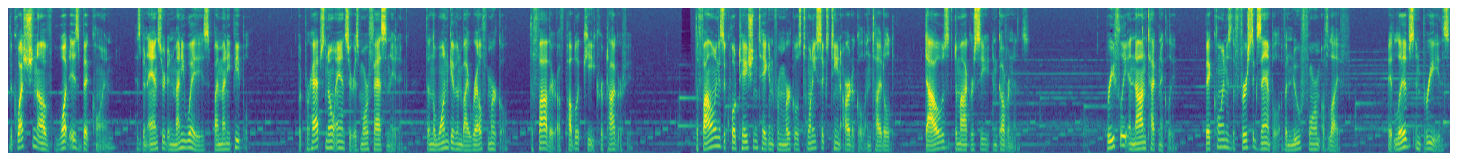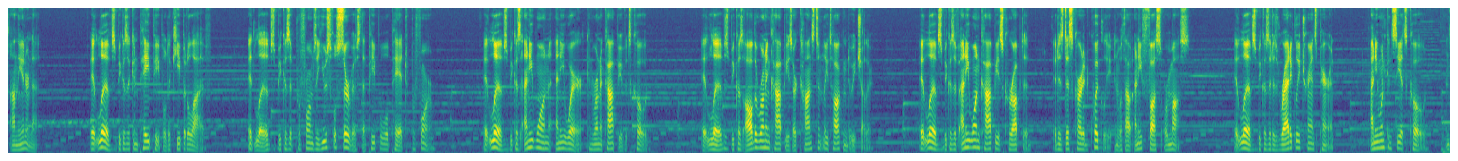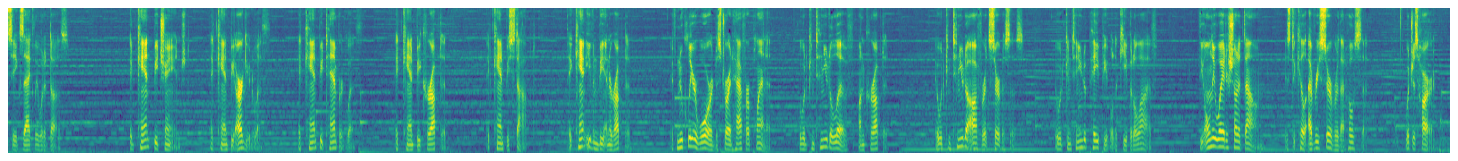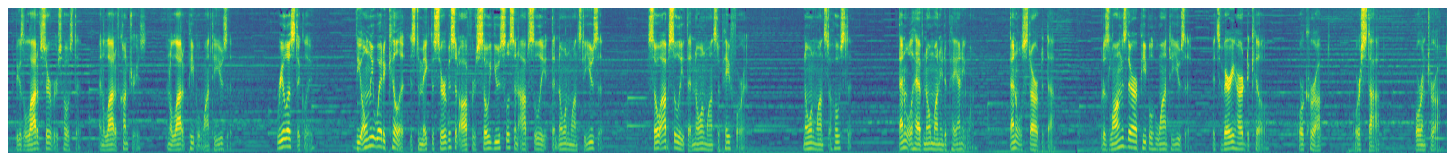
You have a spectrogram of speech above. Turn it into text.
The question of what is Bitcoin has been answered in many ways by many people, but perhaps no answer is more fascinating than the one given by Ralph Merkle, the father of public key cryptography. The following is a quotation taken from Merkle's 2016 article entitled DAOs, Democracy, and Governance. Briefly and non technically, Bitcoin is the first example of a new form of life. It lives and breathes on the internet. It lives because it can pay people to keep it alive. It lives because it performs a useful service that people will pay it to perform. It lives because anyone, anywhere, can run a copy of its code. It lives because all the running copies are constantly talking to each other. It lives because if any one copy is corrupted, it is discarded quickly and without any fuss or muss. It lives because it is radically transparent. Anyone can see its code and see exactly what it does. It can't be changed. It can't be argued with. It can't be tampered with. It can't be corrupted. It can't be stopped. It can't even be interrupted. If nuclear war destroyed half our planet, it would continue to live uncorrupted. It would continue to offer its services. It would continue to pay people to keep it alive. The only way to shut it down is to kill every server that hosts it, which is hard, because a lot of servers host it, and a lot of countries, and a lot of people want to use it. Realistically, the only way to kill it is to make the service it offers so useless and obsolete that no one wants to use it. So obsolete that no one wants to pay for it. No one wants to host it. Then it will have no money to pay anyone. Then it will starve to death. But as long as there are people who want to use it, it's very hard to kill, or corrupt, or stop, or interrupt.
